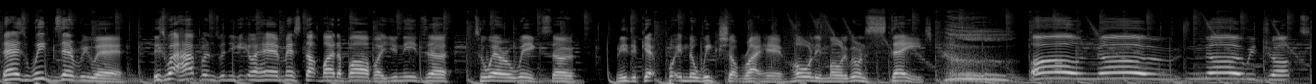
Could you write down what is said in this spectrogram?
There's wigs everywhere. This is what happens when you get your hair messed up by the barber. You need to, to wear a wig. So we need to get put in the wig shop right here. Holy moly, we're on stage. oh no, no, we dropped.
